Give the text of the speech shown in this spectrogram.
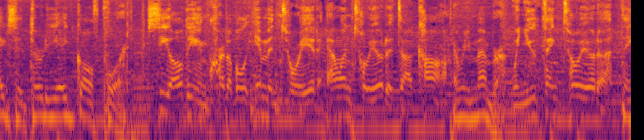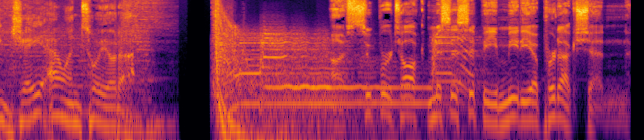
exit 38 Gulfport. See all the incredible inventory at allentoyota.com. And remember, when you think Toyota, think J. Allen Toyota. A Super Talk Mississippi media production.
